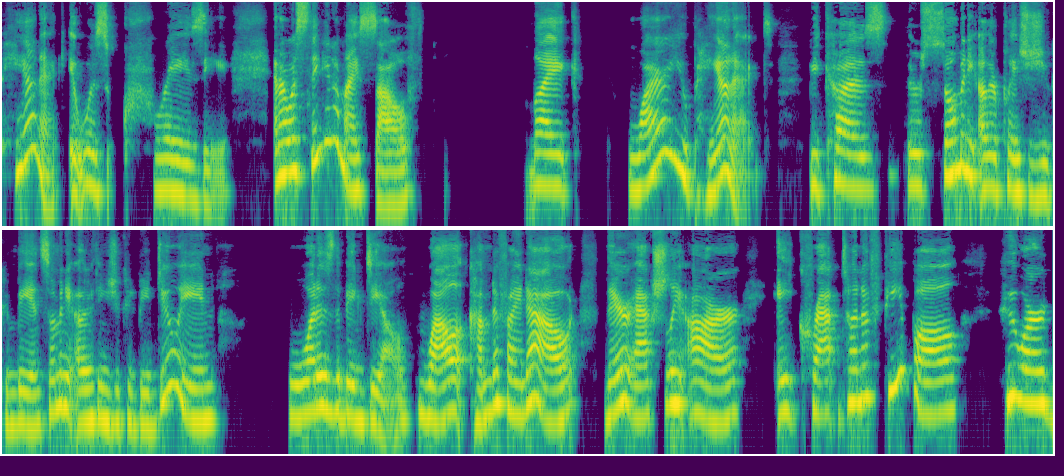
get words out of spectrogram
panic. It was crazy. And I was thinking to myself, like, why are you panicked? Because there's so many other places you can be and so many other things you could be doing. What is the big deal? Well, come to find out, there actually are a crap ton of people who are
